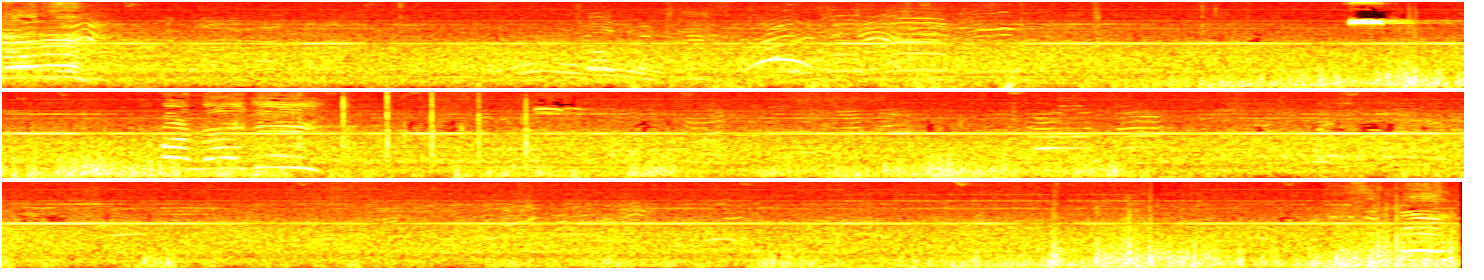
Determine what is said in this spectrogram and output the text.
Shannon. Come on, Maggie. Easy wins.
